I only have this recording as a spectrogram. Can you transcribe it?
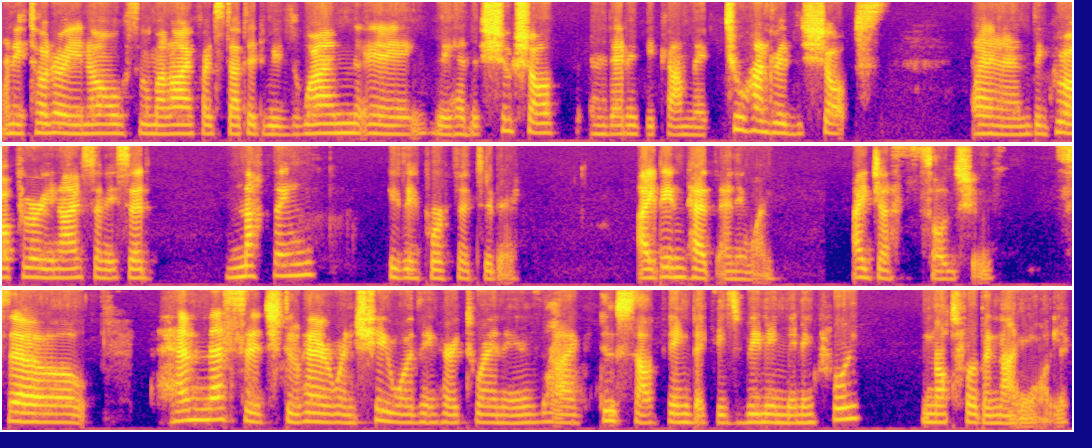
And he told her, you know, through my life, I started with one, uh, they had a shoe shop, and then it became like 200 shops. And they grew up very nice. And he said, nothing is important today. I didn't have anyone. I just sold shoes. So her message to her when she was in her 20s, like, do something that is really meaningful, not for the money only.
